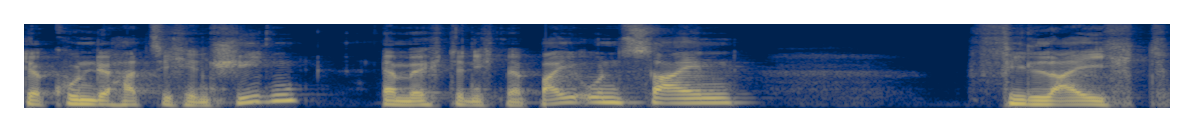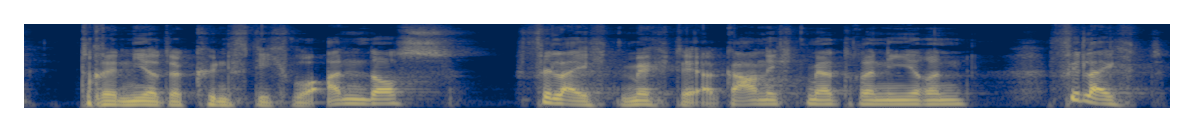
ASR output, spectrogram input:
Der Kunde hat sich entschieden, er möchte nicht mehr bei uns sein, vielleicht trainiert er künftig woanders, vielleicht möchte er gar nicht mehr trainieren, vielleicht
